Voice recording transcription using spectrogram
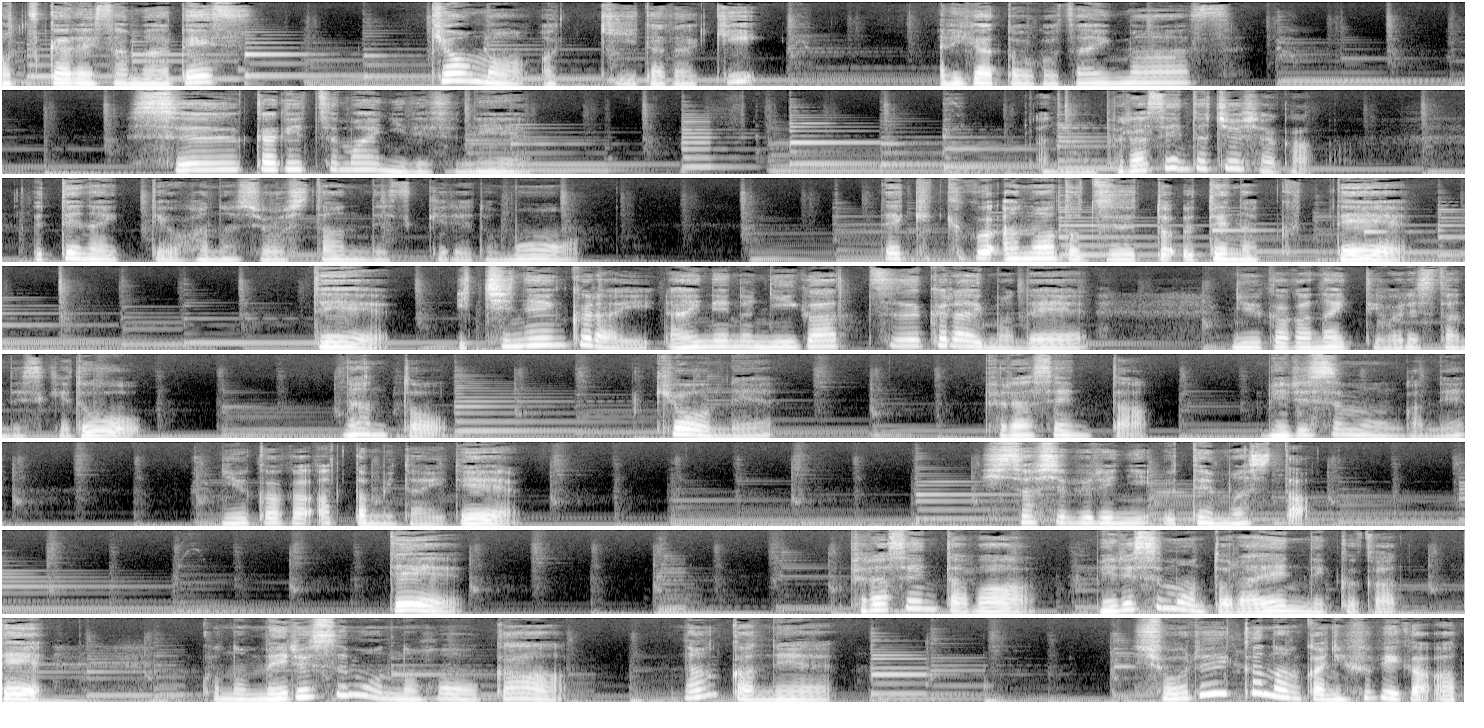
お疲れ様です。今日もお聞きいただき、ありがとうございます。数ヶ月前にですね、あの、プラセンタ注射が打てないってお話をしたんですけれども、で、結局あの後ずっと打てなくて、で、1年くらい、来年の2月くらいまで入荷がないって言われてたんですけど、なんと、今日ね、プラセンタ、メルスモンがね、入荷があったみたいで、久しぶりに打てました。で、プラセンタはメルスモンとラエンネクがあって、このメルスモンの方が、なんかね、書類かなんかに不備があっ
